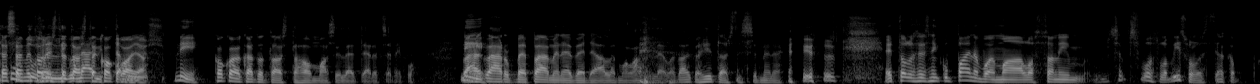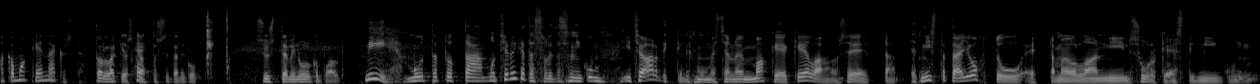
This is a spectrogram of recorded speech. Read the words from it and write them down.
tässä me se todistetaan niinku sitä koko ajan. Niin. Koko ajan katsotaan sitä hommaa silleen, tiedät, että niinku, Niin. vähän, vähän rupeaa pää menee veden alle, me ollaan silleen, että aika hitaasti se menee. että tuollaisessa niin painovoima-alossa, niin se, voisi olla visuaalisesti aika, aika makeen näköistä. Todellakin, jos katsoisi sitä niinku systeemin ulkopuolelta. Niin, mutta, tota, mutta se mikä tässä oli tässä niin kuin itse artikkelissa mun mielestä sellainen makea kela on se, että, että mistä tämä johtuu, että me ollaan niin surkeasti niin kuin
